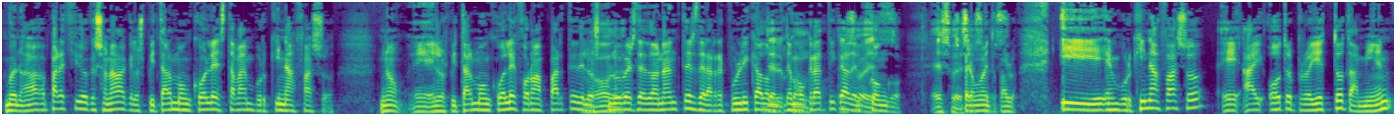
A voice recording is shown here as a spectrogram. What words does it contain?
Bueno, ha parecido que sonaba que el Hospital Moncole estaba en Burkina Faso. No, eh, el Hospital Moncole forma parte de los No, clubes de donantes de la República del Democrática del es, Congo. eso es, Espera un momento, es. Pablo. Y en Burkina Faso eh, hay otro proyecto también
